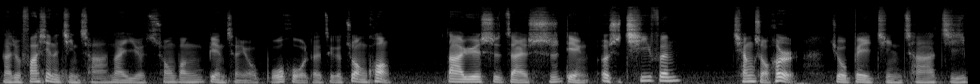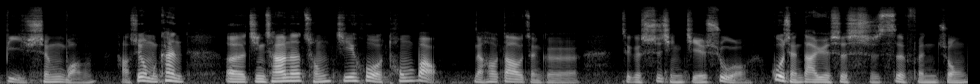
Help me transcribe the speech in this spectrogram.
那就发现了警察，那也双方变成有驳火的这个状况。大约是在十点二十七分，枪手赫尔就被警察击毙身亡。好，所以我们看，呃，警察呢从接获通报，然后到整个这个事情结束哦，过程大约是十四分钟。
